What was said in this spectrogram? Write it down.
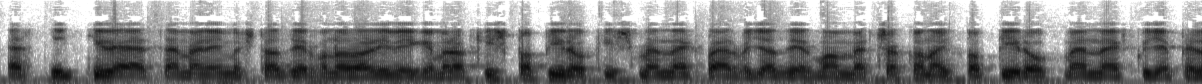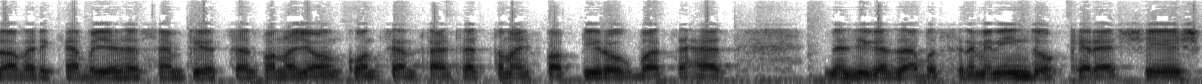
ezt így ki lehet emelni, most azért van a rally vége, mert a kis papírok is mennek vár, vagy azért van, mert csak a nagy papírok mennek, ugye például Amerikában az S&P 500-ban nagyon koncentrált lett a nagy papírokba, tehát ez igazából szerintem egy indokkeresés,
